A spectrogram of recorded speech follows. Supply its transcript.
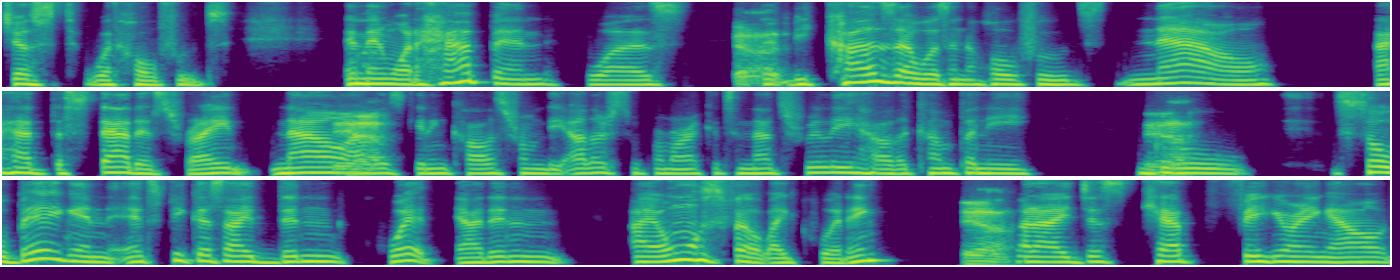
just with Whole Foods. And then what happened was God. that because I was in Whole Foods, now I had the status, right? Now yeah. I was getting calls from the other supermarkets. And that's really how the company grew so big and it's because I didn't quit. I didn't I almost felt like quitting. Yeah. But I just kept figuring out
